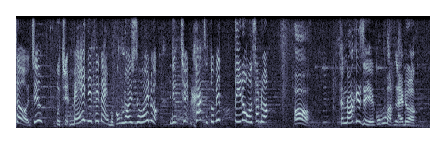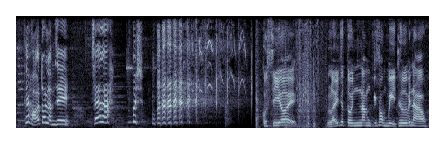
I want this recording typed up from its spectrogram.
sở chứ. Một chuyện bé như thế này mà cũng nói dối được Những chuyện khác thì tôi biết tí đâu làm sao được. Ồ Thế nói cái gì cũng bật lại được. Thế hỏi tôi làm gì? Sẽ ra. Ui, Cô Si ơi Lấy cho tôi 5 cái phong bì thư với nào.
